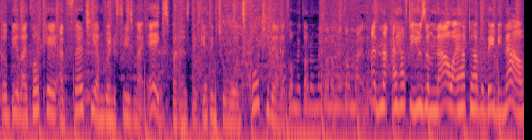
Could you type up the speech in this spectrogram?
they'll be like, okay, at 30, I'm going to freeze my eggs. But as they're getting towards 40, they're like, oh my God, oh my God, oh my God, my, I have to use them now. I have to have a baby now.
